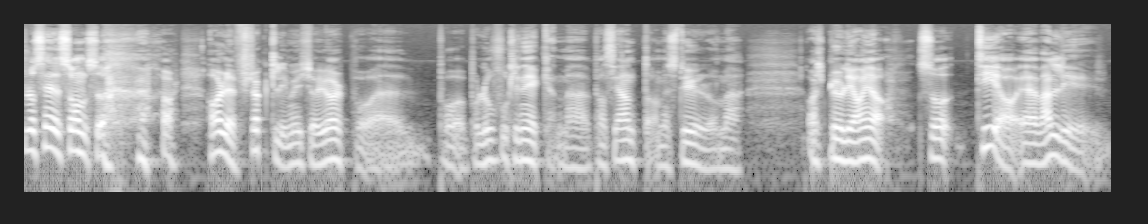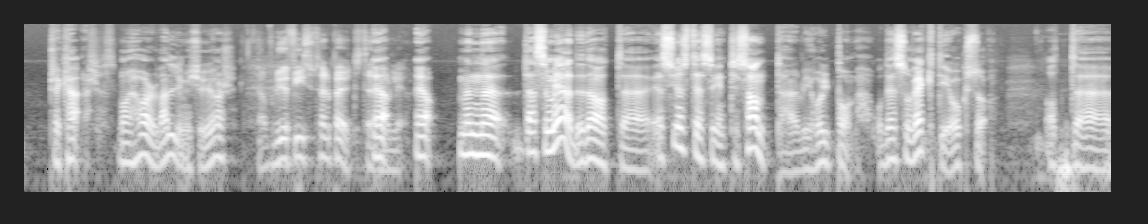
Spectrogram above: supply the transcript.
for å si det sånn, så har det fryktelig mye å gjøre på, eh, på, på Lofoklinikken med pasienter, med styr og med alt mulig annet. Så tida er veldig prekær. Man har veldig mye å gjøre. Ja, For du er fysioterapeut til daglig? Ja, ja. Men uh, det som er det, da at uh, jeg syns det er så interessant det her vi holder på med. Og det er så viktig også at uh,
